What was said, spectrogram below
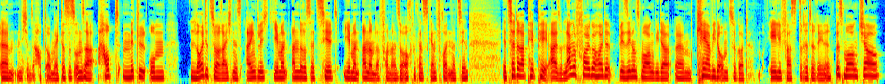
ähm, nicht unser Hauptaugenmerk, das ist unser Hauptmittel, um Leute zu erreichen, ist eigentlich jemand anderes erzählt jemand anderem davon. Also auch, du kannst es gern Freunden erzählen. Etc. pp. Also lange Folge heute. Wir sehen uns morgen wieder. Ähm, kehr wieder um zu Gott. Eliphas dritte Rede. Bis morgen. Ciao.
